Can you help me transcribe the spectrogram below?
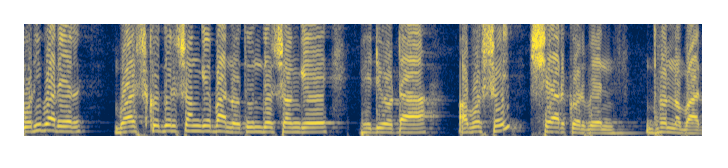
পরিবারের বয়স্কদের সঙ্গে বা নতুনদের সঙ্গে ভিডিওটা অবশ্যই শেয়ার করবেন। ধন্যবাদ।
